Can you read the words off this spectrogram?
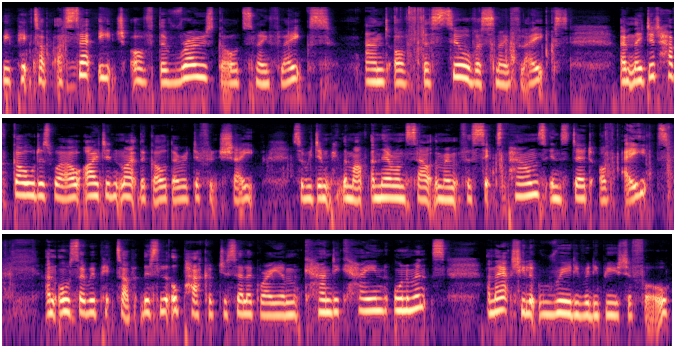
We picked up a set each of the rose gold snowflakes and of the silver snowflakes. Um, they did have gold as well. I didn't like the gold. They're a different shape, so we didn't pick them up. And they're on sale at the moment for £6 instead of 8 And also we picked up this little pack of Gisela Graham candy cane ornaments. And they actually look really, really beautiful.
